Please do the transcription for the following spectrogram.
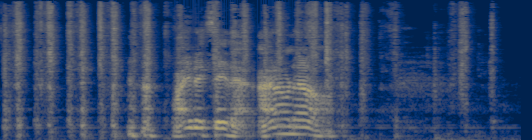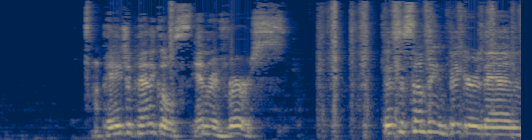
Why did I say that? I don't know. Page of Pentacles in reverse. This is something bigger than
